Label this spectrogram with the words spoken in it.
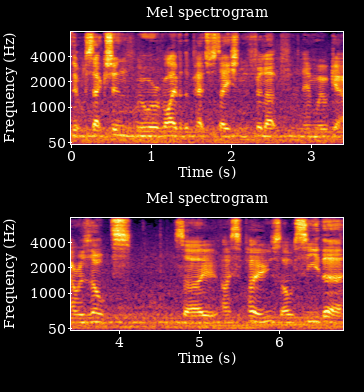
little section we'll arrive at the petrol station and fill up and then we'll get our results. So I suppose I'll see you there.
